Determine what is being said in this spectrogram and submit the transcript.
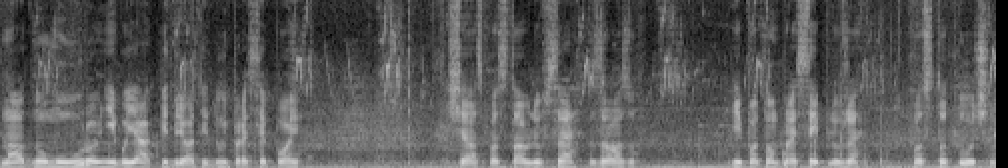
на одному уровні, бо я підряд іду і присипаю. Зараз поставлю все зразу. І потім присиплю вже остаточно.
